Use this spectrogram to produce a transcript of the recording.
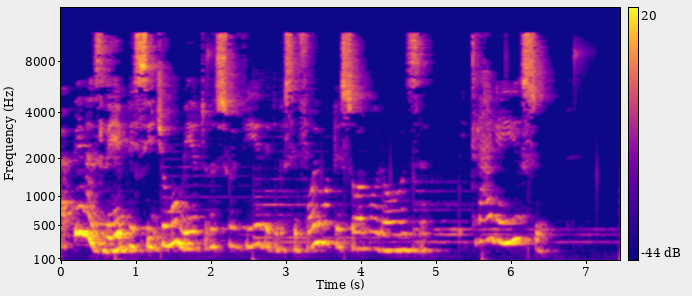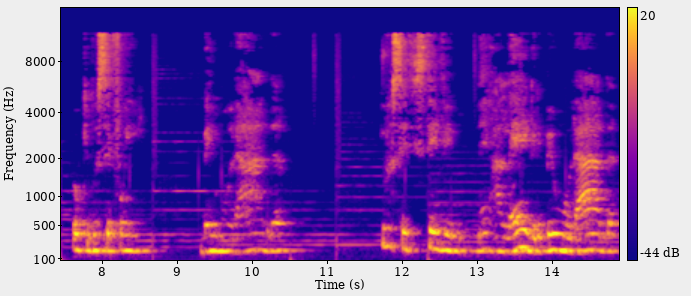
Apenas lembre-se de um momento na sua vida que você foi uma pessoa amorosa e traga isso ou que você foi bem-humorada, e você esteve né, alegre, bem-humorada,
